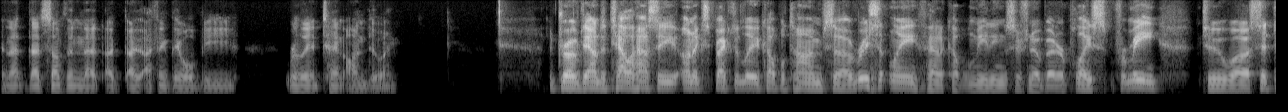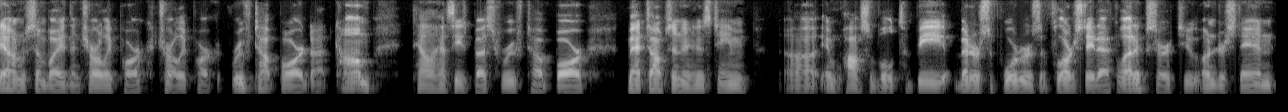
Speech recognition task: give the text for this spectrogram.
And that that's something that I, I think they will be really intent on doing. I drove down to Tallahassee unexpectedly a couple times uh, recently. I've had a couple meetings. There's no better place for me to uh, sit down with somebody than Charlie Park. Charlie Park, rooftopbar.com, Tallahassee's best rooftop bar. Matt Thompson and his team uh, impossible to be better supporters of Florida State athletics or to understand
